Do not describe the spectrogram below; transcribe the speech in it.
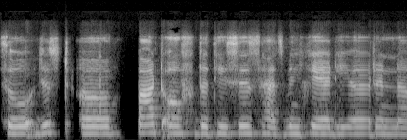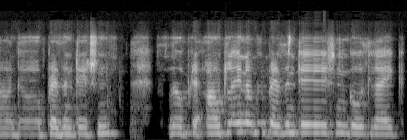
So just a part of the thesis has been shared here in uh, the presentation. So the outline of the presentation goes like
